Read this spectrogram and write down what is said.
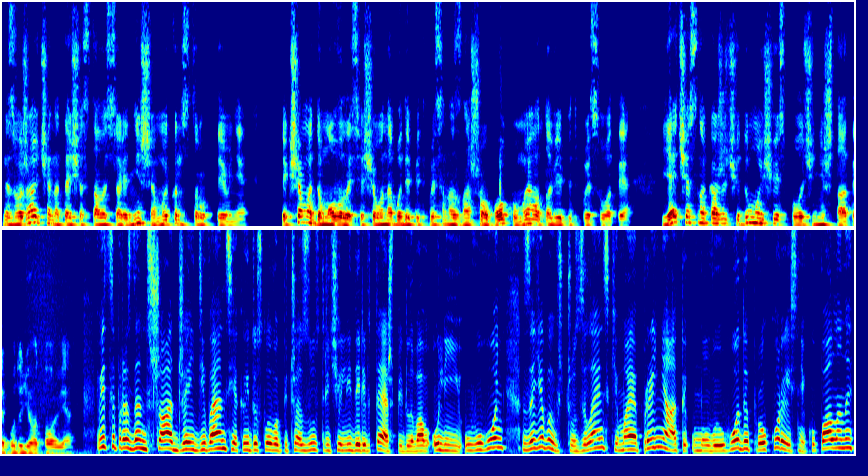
Незважаючи на те, що сталося раніше, ми конструктивні. Якщо ми домовилися, що вона буде підписана з нашого боку, ми готові підписувати. Я, чесно кажучи, думаю, що і Сполучені Штати будуть готові. Віце-президент США Джей Ді Венс, який до слова під час зустрічі лідерів теж підливав олії у вогонь, заявив, що Зеленський має прийняти умови угоди про корисні копалини.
